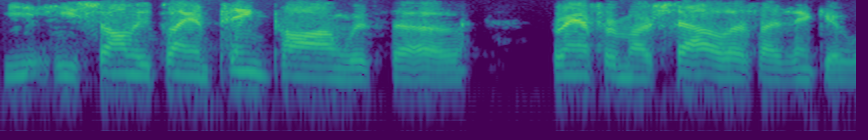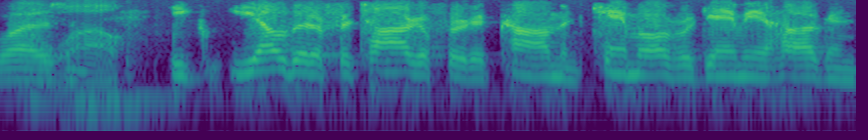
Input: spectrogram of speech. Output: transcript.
he, he saw me playing ping pong with uh, Branford Marsalis, I think it was. Oh, wow. He yelled at a photographer to come and came over, gave me a hug, and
